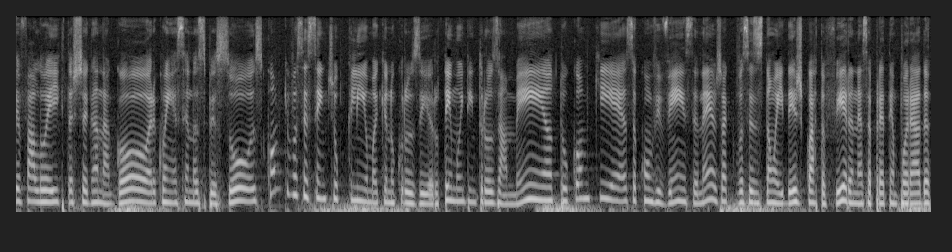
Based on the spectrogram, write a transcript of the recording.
Você falou aí que está chegando agora, conhecendo as pessoas. Como que você sente o clima aqui no Cruzeiro? Tem muito entrosamento? Como que é essa convivência, né? Já que vocês estão aí desde quarta-feira, nessa pré-temporada,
